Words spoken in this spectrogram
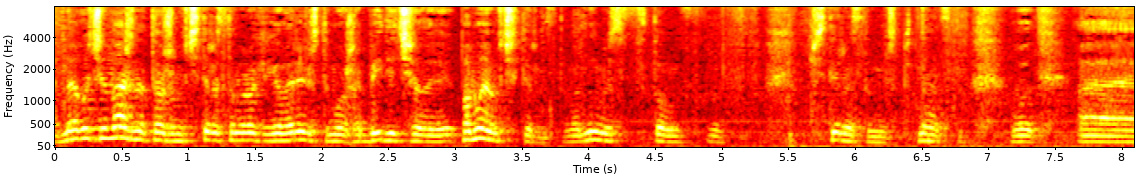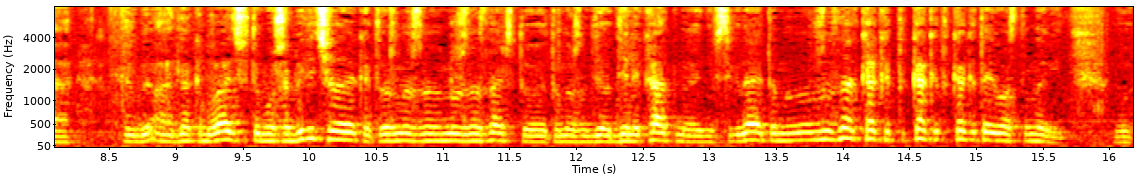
Однако очень важно, тоже мы в 14 уроке говорили, что можешь обидеть человека, по-моему, в 14 одним из в том, в 14 может, в 15 вот, а, как бы, однако бывает, что ты можешь обидеть человека, тоже нужно, нужно знать, что это нужно делать деликатно, и не всегда это нужно знать, как это, как это, как это его остановить. Вот.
